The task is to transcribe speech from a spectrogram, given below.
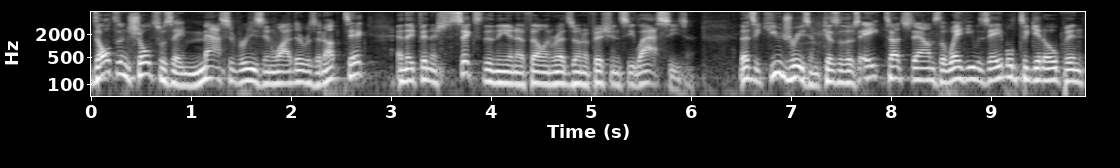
Dalton Schultz was a massive reason why there was an uptick, and they finished sixth in the NFL in red zone efficiency last season. That's a huge reason because of those eight touchdowns, the way he was able to get open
